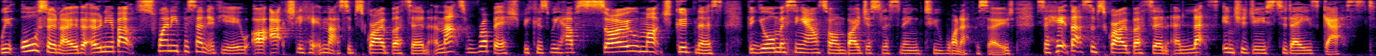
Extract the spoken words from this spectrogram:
we also know that only about 20% of you are actually hitting that subscribe button. And that's rubbish because we have so much goodness that you're missing out on by just listening to one episode. So, hit that subscribe button and let's introduce today's guest.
